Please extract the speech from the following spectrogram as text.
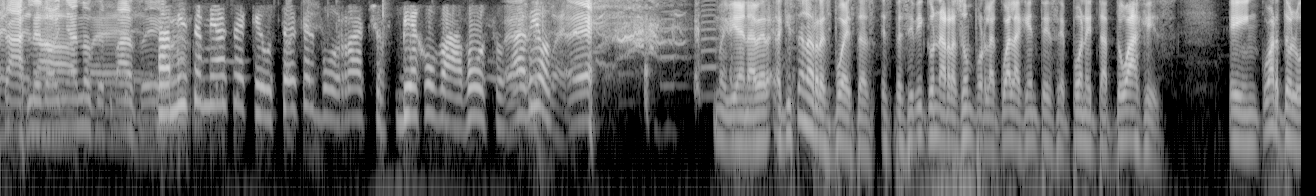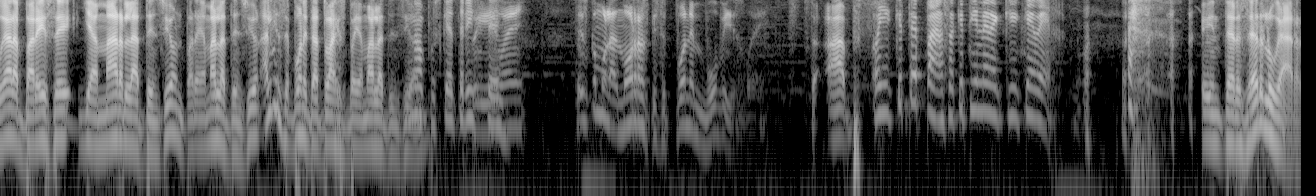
Chale, no, doña, no se pues. pase. A mí se me hace que usted es el borracho, viejo baboso. Adiós. Eh, Muy bien, a ver, aquí están las respuestas. Especifica una razón por la cual la gente se pone tatuajes. En cuarto lugar aparece llamar la atención, para llamar la atención. ¿Alguien se pone tatuajes para llamar la atención? No, pues qué triste. Es como las morras que se ponen boobies, güey. ah, pues, Oye, ¿qué te pasa? ¿Qué tiene aquí que ver? En tercer lugar,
